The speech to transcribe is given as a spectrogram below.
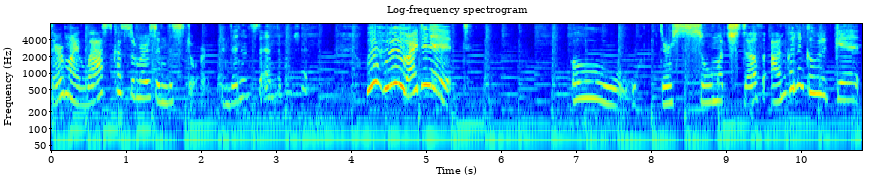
they're my last customers in the store, and then it's the end of my shift. Woohoo! I did it! Oh, there's so much stuff. I'm gonna go to get.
